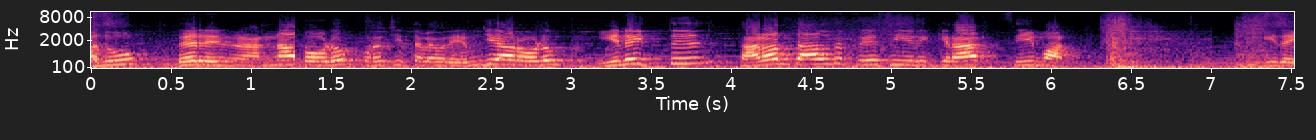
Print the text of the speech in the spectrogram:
அதுவும் பேரறிஞர் அண்ணாவோடும் புரட்சி தலைவர் எம்ஜிஆரோடும் இணைத்து தரம் தாழ்ந்து பேசியிருக்கிறார் சீமான். இதை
